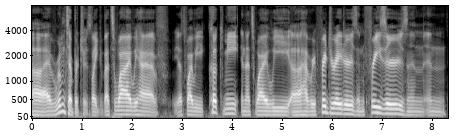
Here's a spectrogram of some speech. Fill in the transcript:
uh, at room temperatures. Like that's why we have, that's why we cook meat, and that's why we uh, have refrigerators and freezers, and and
